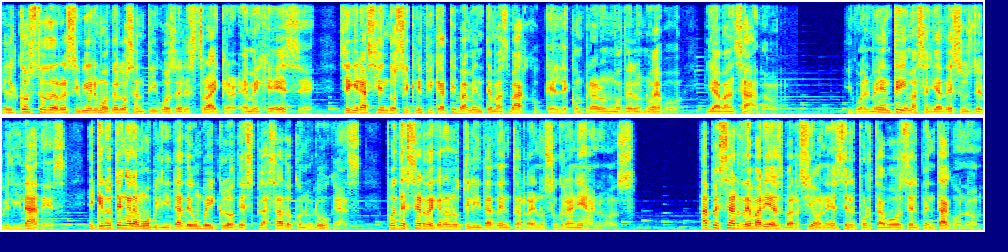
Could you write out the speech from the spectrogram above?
el costo de recibir modelos antiguos del Striker MGS seguirá siendo significativamente más bajo que el de comprar un modelo nuevo y avanzado. Igualmente, y más allá de sus debilidades, y que no tenga la movilidad de un vehículo desplazado con orugas, puede ser de gran utilidad en terrenos ucranianos. A pesar de varias versiones, el portavoz del Pentágono,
